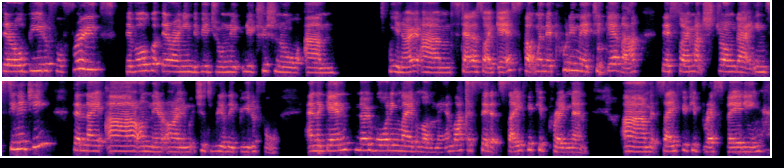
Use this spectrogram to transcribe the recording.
They're all beautiful fruits. They've all got their own individual nu- nutritional, um, you know, um, status, I guess. But when they're put in there together, they're so much stronger in synergy than they are on their own, which is really beautiful. And again, no warning label on there. Like I said, it's safe if you're pregnant. Um, it's safe if you're breastfeeding.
